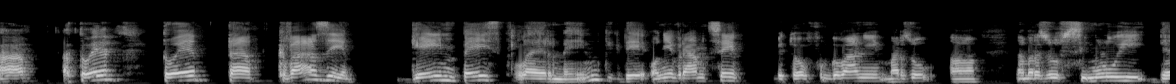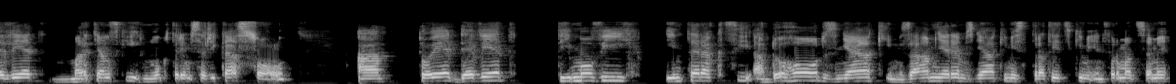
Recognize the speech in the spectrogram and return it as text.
A, a to, je, to je ta kvázi game-based learning, kdy oni v rámci by toho fungování Marsu a na Marsu simulují devět marťanských dnů, kterým se říká SOL. A to je devět týmových interakcí a dohod s nějakým záměrem, s nějakými strategickými informacemi,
